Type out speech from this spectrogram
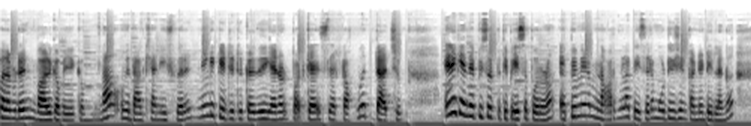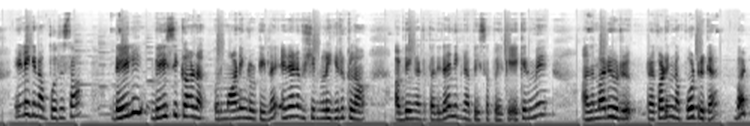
வளமுடன் வாழ்க வயக்கம். நான் உங்கள் தாக்ஷானீஸ்வரன். நீங்கள் கேட்டுட்ருக்கிறது என்னோட podcast let talk with Thachu இன்றைக்கி எந்த எபிசோட் பற்றி பேச போகிறோன்னா எப்பயுமே நம்ம நார்மலாக பேசுகிற மோட்டிவேஷன் கண்டென்ட் இல்லைங்க. இன்றைக்கி நான் புதுசாக டெய்லி பேசிக்கான ஒரு மார்னிங் ரொட்டீனில் என்னென்ன விஷயங்கள்லாம் இருக்கலாம் அப்படிங்கிறத பற்றி தான் இன்றைக்கி நான் பேச போயிருக்கேன். ஏற்கனவே அந்த மாதிரி ஒரு ரெக்கார்டிங் நான் போட்டிருக்கேன். பட்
